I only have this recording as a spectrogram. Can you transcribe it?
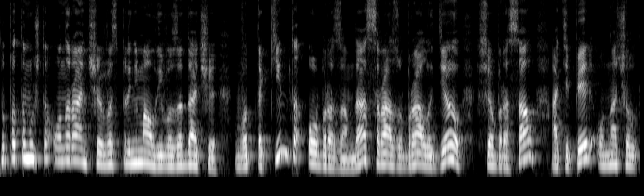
Ну потому что он раньше воспринимал его задачи вот таким-то образом, да, сразу брал и делал, все бросал, а теперь он начал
